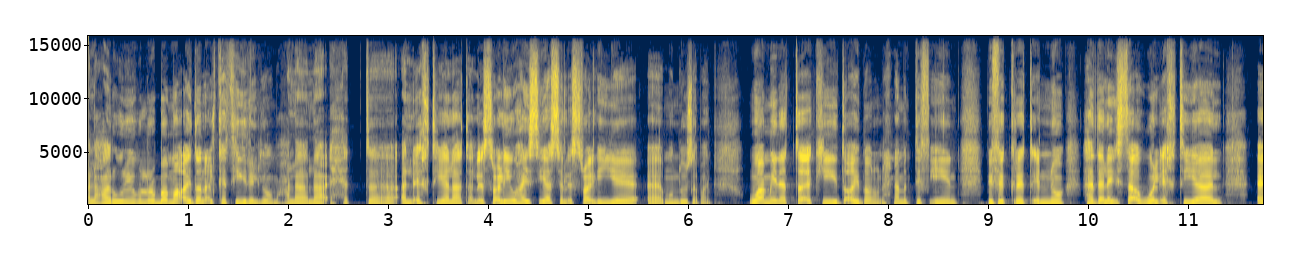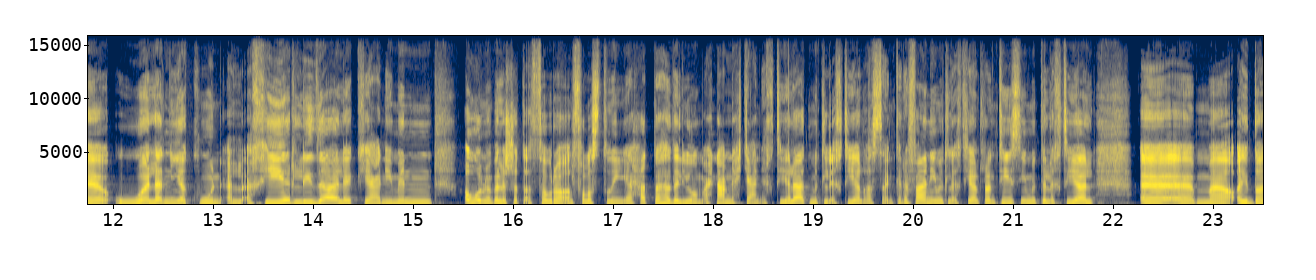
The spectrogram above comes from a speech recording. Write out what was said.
العاروري وربما أيضا الكثير اليوم على لائحة الاغتيالات الإسرائيلية وهي السياسة الإسرائيلية منذ زمن ومن التأكيد أيضا ونحن متفقين بفكرة فكرة إنه هذا ليس أول اغتيال آه، ولن يكون الأخير. لذلك يعني من أول ما بلشت الثورة الفلسطينية حتى هذا اليوم إحنا عم نحكي عن اغتيالات مثل اغتيال غسان كنفاني مثل اغتيال رنتيسي مثل اغتيال آه، أيضا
